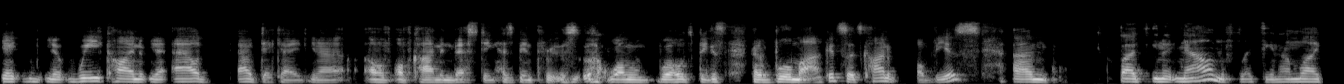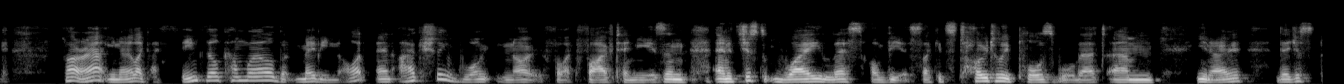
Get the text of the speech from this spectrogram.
you know, you know we kind of you know our our decade, you know, of of kind of investing has been through this like one of the world's biggest kind of bull markets. So it's kind of obvious. Um, but you know, now I'm reflecting and I'm like, far out, you know, like I think they'll come well, but maybe not. And I actually won't know for like five, ten years. And and it's just way less obvious. Like it's totally plausible that um, you know, they're just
